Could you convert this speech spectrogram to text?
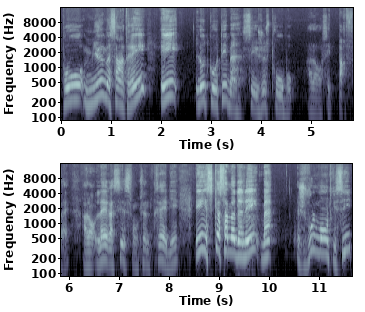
pour mieux me centrer et l'autre côté, ben, c'est juste trop beau. Alors, c'est parfait. Alors, l'air à 6 fonctionne très bien. Et ce que ça m'a donné, ben, je vous le montre ici.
